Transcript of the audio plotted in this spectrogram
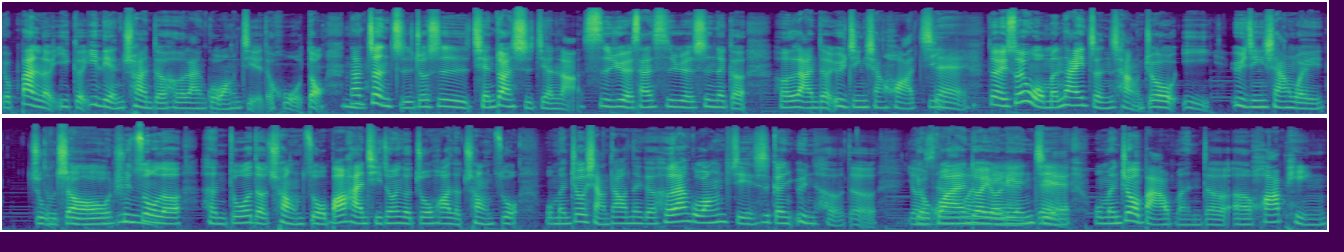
有办了一个一连串的荷兰国王节的活动，那正值就是前段时间啦，四月三四月是那个荷兰的郁金香花季，对。对，所以我们那一整场就以郁金香为。主轴去做了很多的创作，包含其中一个桌花的创作，我们就想到那个荷兰国王节是跟运河的有关，对，有连接，我们就把我们的呃花瓶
